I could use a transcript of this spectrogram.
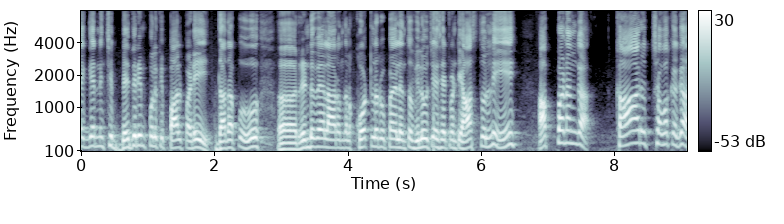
దగ్గర నుంచి బెదిరింపులకి పాల్పడి దాదాపు రెండు వేల ఆరు వందల కోట్ల రూపాయలు ఎంతో విలువ చేసేటువంటి ఆస్తుల్ని అప్పణంగా కారు చవకగా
